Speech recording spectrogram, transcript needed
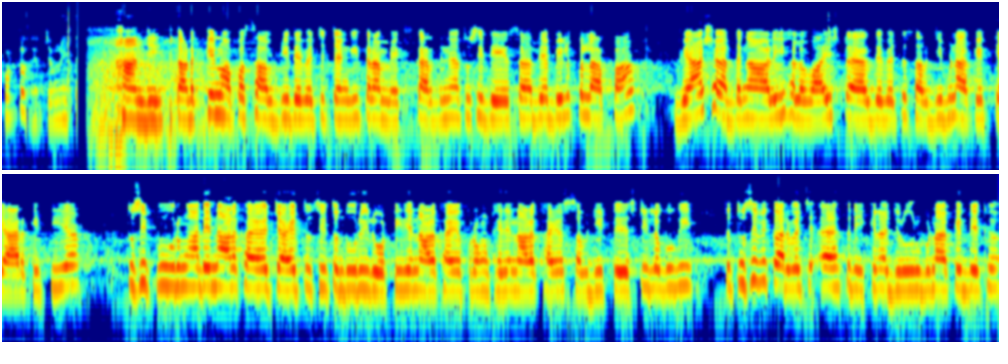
ਫੋਟੋ ਖਿੱਚਣੀ ਹਾਂਜੀ, ਤੜਕੇ ਨੂੰ ਆਪਾਂ ਸਬਜ਼ੀ ਦੇ ਵਿੱਚ ਚੰਗੀ ਤਰ੍ਹਾਂ ਮਿਕਸ ਕਰ ਦਿੰਦੇ ਹਾਂ। ਤੁਸੀਂ ਦੇਖ ਸਕਦੇ ਆ ਬਿਲਕੁਲ ਆਪਾਂ ਵਿਆਹ ਸ਼ਾਦੀਆਂ ਵਾਲੀ ਹਲਵਾਈ ਸਟਾਈਲ ਦੇ ਵਿੱਚ ਸਬਜ਼ੀ ਬਣਾ ਕੇ ਤਿਆਰ ਕੀਤੀ ਆ। ਤੁਸੀਂ ਪੂਰੀਆਂ ਦੇ ਨਾਲ ਖਾਇਓ, ਚਾਹੇ ਤੁਸੀਂ ਤੰਦੂਰੀ ਰੋਟੀ ਦੇ ਨਾਲ ਖਾਇਓ, ਪਰੌਂਠੇ ਦੇ ਨਾਲ ਖਾਇਓ, ਸਬਜ਼ੀ ਟੇਸਟੀ ਲੱਗੂਗੀ। ਤੇ ਤੁਸੀਂ ਵੀ ਘਰ ਵਿੱਚ ਇਸ ਤਰੀਕੇ ਨਾਲ ਜ਼ਰੂਰ ਬਣਾ ਕੇ ਦੇਖਿਓ।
